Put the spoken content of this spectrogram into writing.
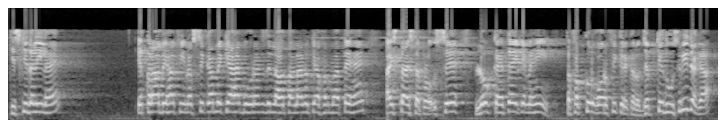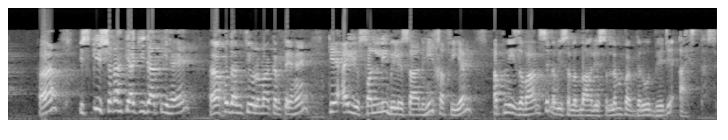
کس کی دلیل ہے؟ اقرا بحا فی نفس کا میں کیا ہے؟ بحر رضی اللہ تعالیٰ نے کیا فرماتے ہیں؟ آہستہ آہستہ پڑھو۔ اس سے لوگ کہتے ہیں کہ نہیں، تفکر غور فکر کرو۔ جبکہ دوسری جگہ ہاں؟ اس کی شرح کیا کی جاتی ہے؟ ہاں، خود حنفی علماء کرتے ہیں کہ ایوسلی بلسان ہی خفین اپنی زبان سے نبی صلی اللہ علیہ وسلم پر درود بھیجے آہستہ سے۔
